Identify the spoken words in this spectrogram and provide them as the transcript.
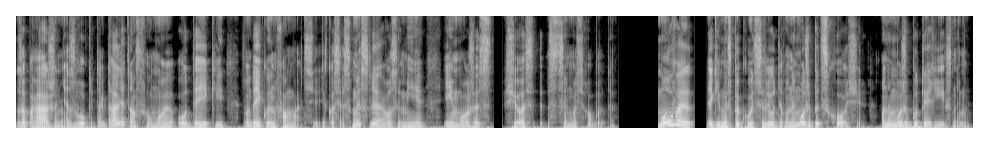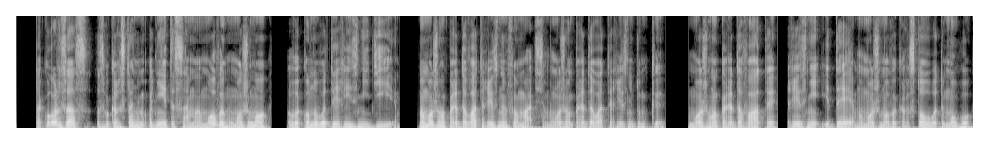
зображення, звук і так далі трансформує у деякі, у деяку інформацію, якось осмислює, розуміє і може щось з цим ось робити. Мови, якими спілкуються люди, вони можуть бути схожі, вони можуть бути різними. Також за, з використанням однієї та самої мови ми можемо виконувати різні дії. Ми можемо передавати різну інформацію, ми можемо передавати різні думки, ми можемо передавати різні ідеї, ми можемо використовувати мову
